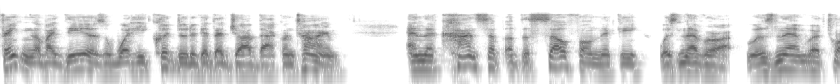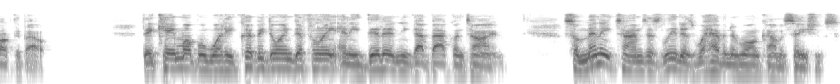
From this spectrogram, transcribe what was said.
thinking of ideas of what he could do to get that job back on time. And the concept of the cell phone, Nikki, was never was never talked about. They came up with what he could be doing differently, and he did it, and he got back on time. So many times, as leaders, we're having the wrong conversations,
